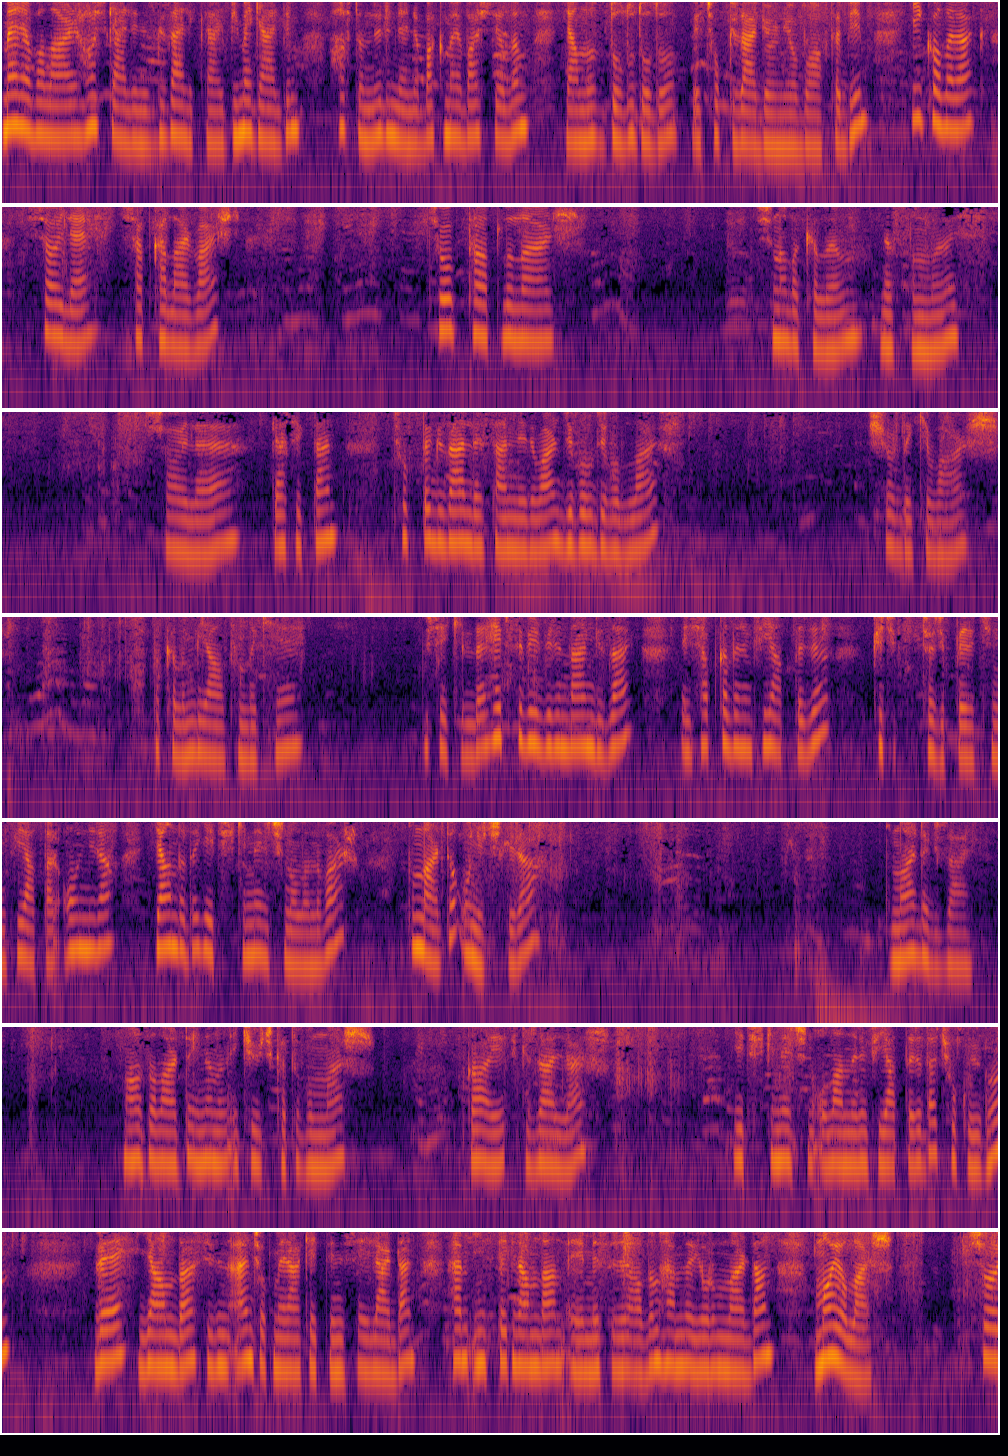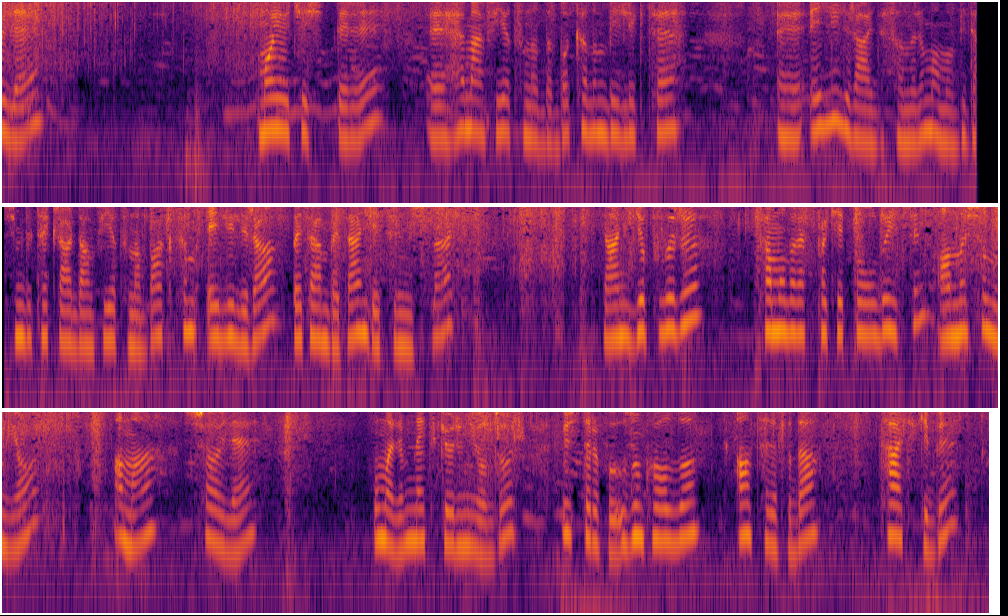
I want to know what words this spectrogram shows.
Merhabalar, hoş geldiniz güzellikler. Bime geldim. Haftanın ürünlerine bakmaya başlayalım. Yalnız dolu dolu ve çok güzel görünüyor bu hafta Bim. İlk olarak şöyle şapkalar var. Çok tatlılar. Şuna bakalım nasılmış. Şöyle gerçekten çok da güzel desenleri var. Cıvıl cıvıllar. Şuradaki var. Bakalım bir altındaki. Bu şekilde. Hepsi birbirinden güzel. E, şapkaların fiyatları küçük çocuklar için fiyatlar 10 lira. Yanda da yetişkinler için olanı var. Bunlar da 13 lira. Bunlar da güzel. Mağazalarda inanın 2-3 katı bunlar. Gayet güzeller. Yetişkinler için olanların fiyatları da çok uygun. Ve yanda sizin en çok merak ettiğiniz şeylerden hem Instagram'dan e, mesaj aldım hem de yorumlardan mayolar. Şöyle mayo çeşitleri e, hemen fiyatına da bakalım birlikte. E, 50 liraydı sanırım ama bir daha. Şimdi tekrardan fiyatına baktım. 50 lira beden beden getirmişler. Yani yapıları tam olarak paketli olduğu için anlaşılmıyor. Ama şöyle umarım net görünüyordur. Üst tarafı uzun kollu, alt tarafı da tight gibi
